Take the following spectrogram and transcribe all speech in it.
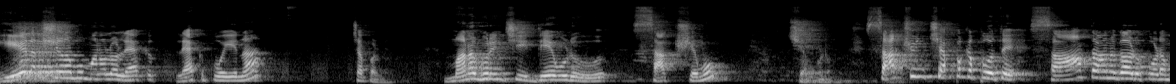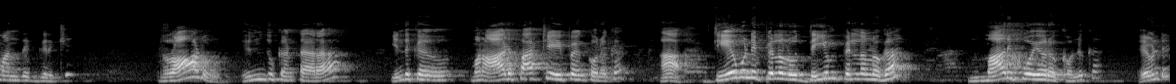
ఏ లక్షణము మనలో లేక లేకపోయినా చెప్పండి. మన గురించి దేవుడు సాక్ష్యము చెప్పడం. సాక్ష్యం చెప్పకపోతే సాతానుగాడు కూడా మన దగ్గరికి రాడు. ఎందుకంటారా? ఎందుకు? మనం ఆడి పార్టీ అయిపోయాం కనుక. దేవుని పిల్లలు దెయ్యం పిల్లలుగా మారిపోయారు కనుక. ఏమండి?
